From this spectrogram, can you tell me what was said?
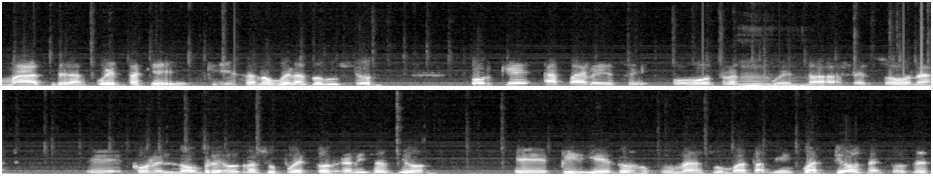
más se dan cuenta que, esa no fue la solución porque aparece otra supuesta persona eh, con el nombre de otra supuesta organización eh, pidiendo una suma también cuantiosa. Entonces,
